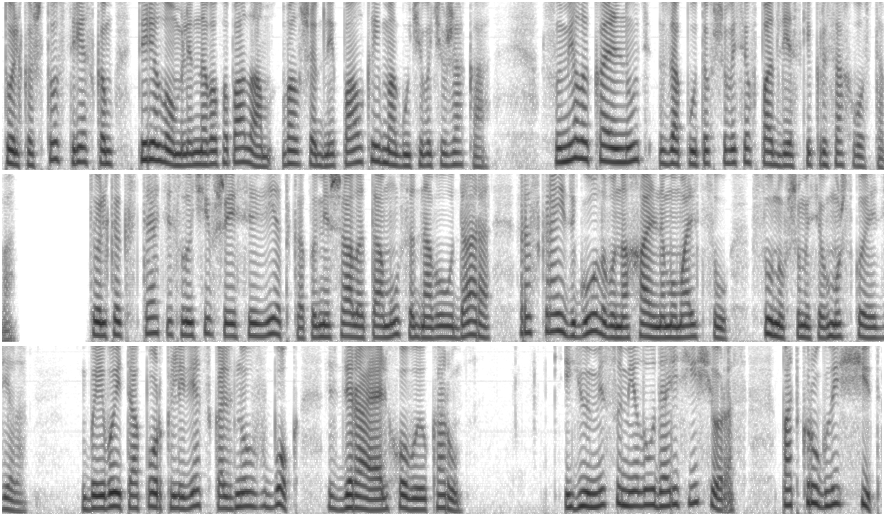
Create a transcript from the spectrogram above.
только что с треском переломленного пополам волшебной палкой могучего чужака. Сумела кольнуть запутавшегося в подлеске крысохвостого. Только, кстати, случившаяся ветка помешала тому с одного удара раскроить голову нахальному мальцу, сунувшемуся в мужское дело. Боевой топор клевет скользнул в бок, сдирая ольховую кору. Юми сумела ударить еще раз, под круглый щит,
